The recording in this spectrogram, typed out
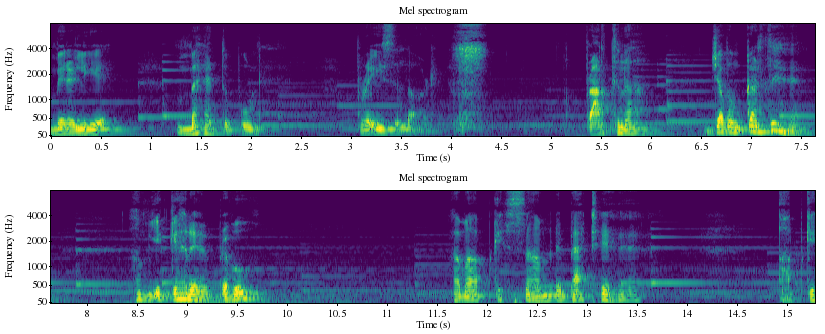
मेरे लिए महत्वपूर्ण है। प्रेज लॉर्ड प्रार्थना जब हम करते हैं, हम ये कह रहे हैं, प्रभु, हम आपके सामने बैठे हैं, आपके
